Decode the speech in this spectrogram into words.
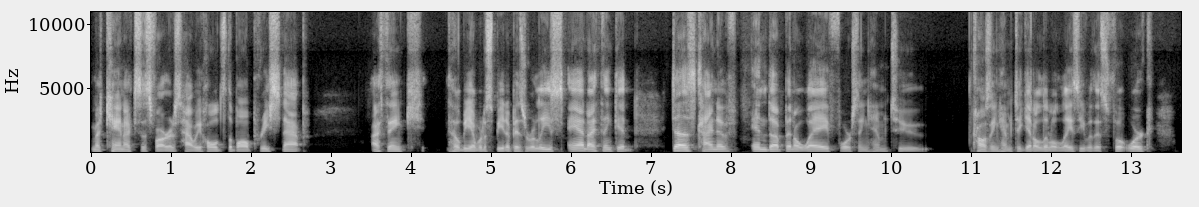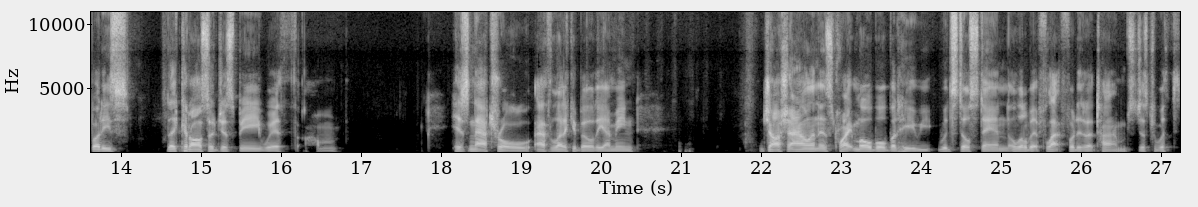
mechanics as far as how he holds the ball pre snap. I think he'll be able to speed up his release. And I think it does kind of end up in a way forcing him to causing him to get a little lazy with his footwork. But he's that could also just be with um, his natural athletic ability. I mean, Josh Allen is quite mobile, but he would still stand a little bit flat footed at times, just with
